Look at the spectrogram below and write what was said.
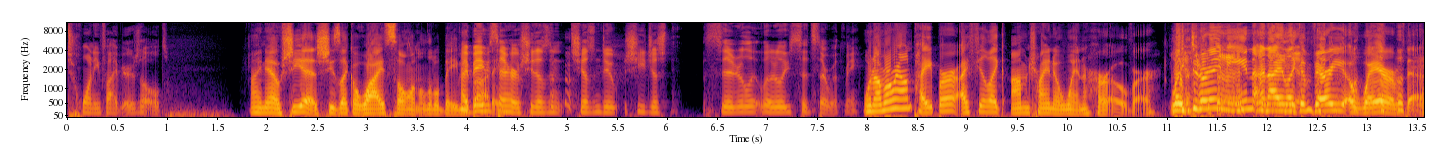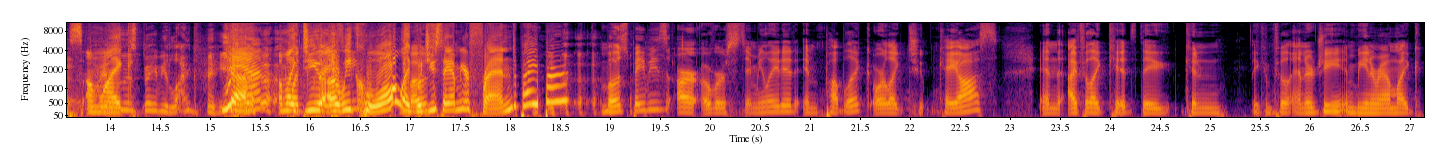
25 years old. I know she is. She's like a wise soul and a little baby. I body. babysit her. She doesn't. She doesn't do. She just literally, literally sits there with me. When I'm around Piper, I feel like I'm trying to win her over. Like, do you know what I mean? And I like am very aware of this. I'm Why like, doesn't this baby like me? yeah. And I'm like, what's do you? Are we crazy, cool? Like, would most- you say I'm your friend, Piper? Most babies are overstimulated in public or like to chaos, and I feel like kids they can they can feel energy and being around like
